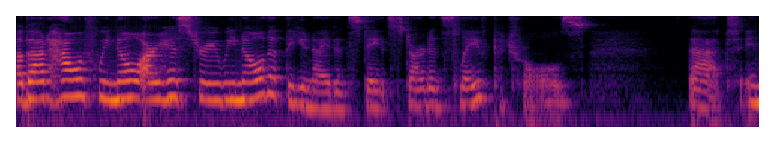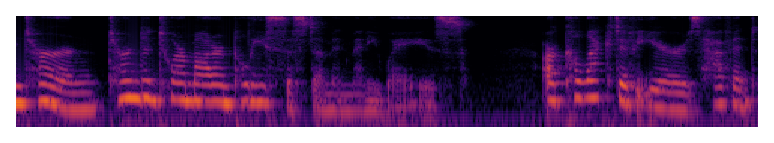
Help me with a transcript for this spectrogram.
about how if we know our history, we know that the United States started slave patrols that, in turn, turned into our modern police system in many ways. Our collective ears haven't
